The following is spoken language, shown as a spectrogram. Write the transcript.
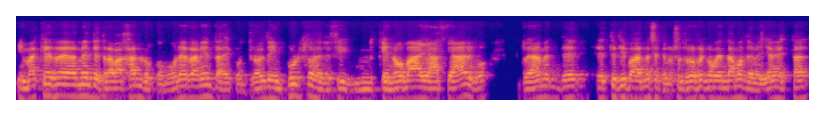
Y más que realmente trabajarlo como una herramienta de control de impulsos, es decir, que no vaya hacia algo, realmente este tipo de arneses que nosotros recomendamos deberían estar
